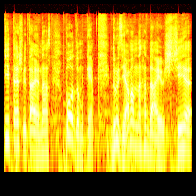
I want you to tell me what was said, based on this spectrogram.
і теж вітає нас подумки. Друзі, я вам нагадаю ще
